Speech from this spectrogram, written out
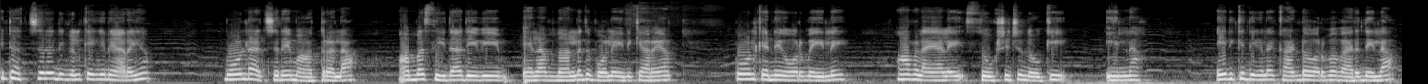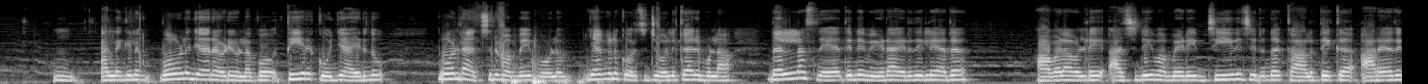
എന്റെ അച്ഛനെ നിങ്ങൾക്ക് എങ്ങനെ അറിയാം? മോളുടെ അച്ഛനെ മാത്രമല്ല അമ്മ സീതാദേവിയെയും എല്ലാം നല്ലതുപോലെ എനിക്കറിയാം. മോൾക്ക് എന്നെ ഓർമ്മയില്ലേ? അവൾ അയാളെ സൂക്ഷിച്ചു നോക്കി. ഇല്ല എനിക്ക് നിങ്ങളെ കണ്ട ഓർമ്മ വരുന്നില്ല. അല്ലെങ്കിലും മോൾ ഞാൻ അവിടെ ഉള്ളപ്പോൾ തീരെ കുഞ്ഞായിരുന്നു. മോളുടെ അച്ഛനും അമ്മയും മോളും ഞങ്ങൾ കുറച്ച് ജോലിക്കാരുമുള്ള നല്ല സ്നേഹത്തിന്റെ വീടായിരുന്നില്ലേ അത്? അവൾ അവളുടെ അച്ഛന്റെയും അമ്മയുടെയും ജീവിച്ചിരുന്ന കാലത്തേക്ക് അറിയാതെ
